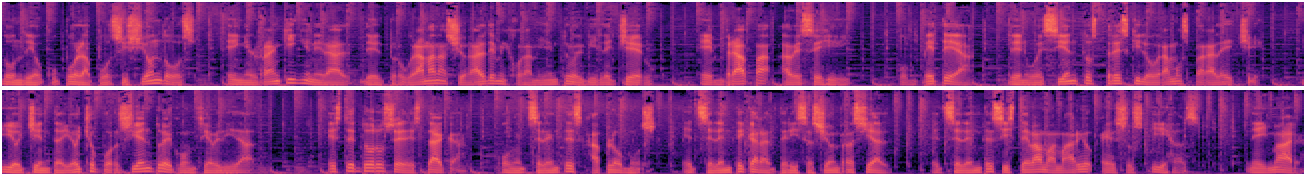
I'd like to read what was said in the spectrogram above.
donde ocupó la posición 2 en el ranking general del Programa Nacional de Mejoramiento del Lechero, en Brapa ABCG con PTA de 903 kilogramos para leche y 88% de confiabilidad. Este toro se destaca con excelentes aplomos, excelente caracterización racial, excelente sistema mamario en sus hijas. Neymar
